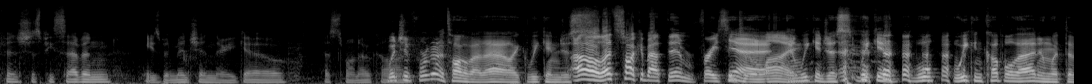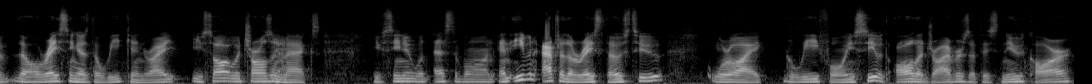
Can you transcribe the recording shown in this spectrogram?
finishes P7. He's been mentioned. There you go. Esteban Ocon. Which, if we're gonna talk about that, like we can just oh, let's talk about them racing to the yeah, line. and we can just we can we'll, we can couple that in with the the whole racing as the weekend, right? You saw it with Charles and Max. You've seen it with Esteban, and even after the race, those two were like gleeful. And you see it with all the drivers of this new car.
